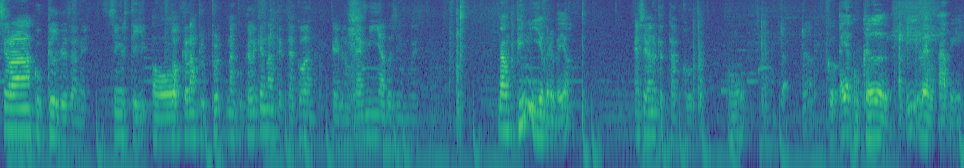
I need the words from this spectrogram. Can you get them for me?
sing ora nang Google biasanya. Sing wis di Oh. blogger nang blog nang Google kan nang dak dakoan. Kayak bilang semi atau sing gue. nang bing iya berapa ya Eh sing anu dako. oh, kok. kayak Google tapi lu lengkap ini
